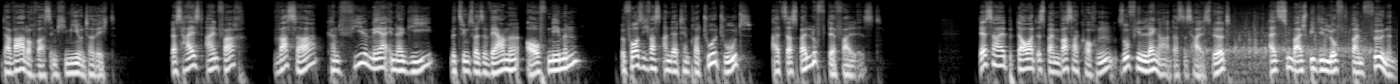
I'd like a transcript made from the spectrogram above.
Da war doch was im Chemieunterricht. Das heißt einfach, Wasser kann viel mehr Energie bzw. Wärme aufnehmen, bevor sich was an der Temperatur tut, als das bei Luft der Fall ist. Deshalb dauert es beim Wasserkochen so viel länger, dass es heiß wird, als zum Beispiel die Luft beim Föhnen.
